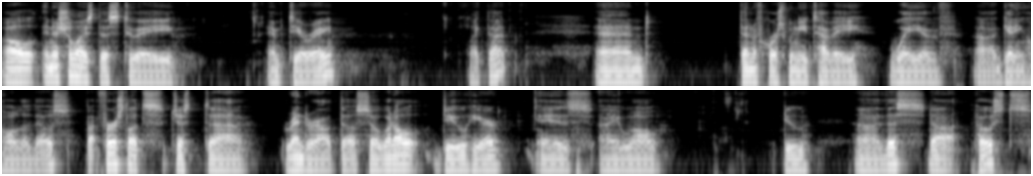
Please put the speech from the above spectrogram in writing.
I'll initialize this to a empty array, like that. And then, of course, we need to have a way of uh, getting hold of those. But first, let's just uh, render out those. So what I'll do here is I will do uh, this dot posts,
